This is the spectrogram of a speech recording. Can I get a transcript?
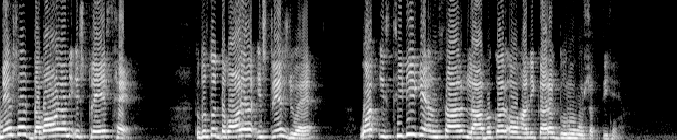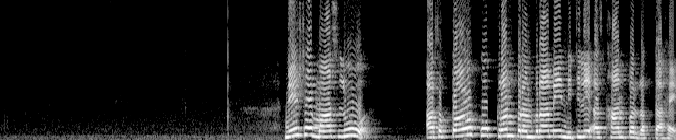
नेक्स्ट है, दबाव यानी स्ट्रेस है। तो दोस्तों, दबाव या स्ट्रेस जो है, वह स्थिति के अनुसार लाभकर और हानिकारक दोनों हो सकती है। नेक्स्ट है, मास्लो आवश्यकताओं को क्रम परंपरा में निचले स्थान पर रखता है।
